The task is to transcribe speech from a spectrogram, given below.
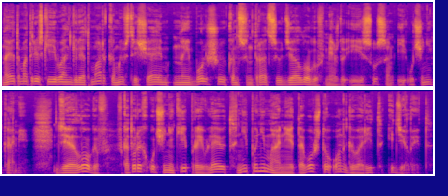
На этом отрезке Евангелия от Марка мы встречаем наибольшую концентрацию диалогов между Иисусом и учениками. Диалогов, в которых ученики проявляют непонимание того, что он говорит и делает.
